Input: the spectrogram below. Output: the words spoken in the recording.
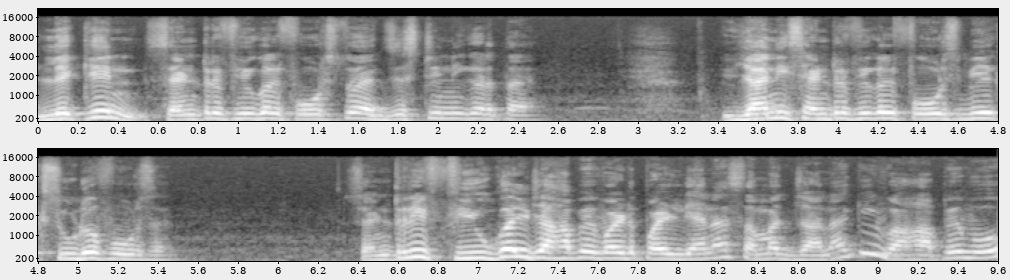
लेकिन सेंट्री फ्यूगल फोर्स तो एग्जिस्ट ही नहीं करता है। यानी सेंट्रीफ्यूगल फोर्स भी एक सूडो फोर्स है। सेंट्री फ्यूगल जहाँ पे वर्ड पढ़ लिया ना, समझ जाना कि वहाँ पे वो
